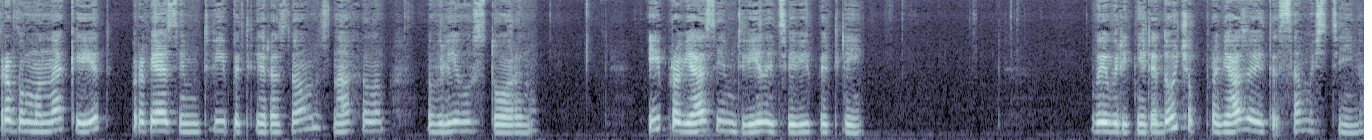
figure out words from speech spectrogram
Робимо накид, пров'язуємо 2 петлі разом з нахилом в ліву сторону. І пров'язуємо 2 лицеві петлі. Виворітній рядочок пров'язуєте самостійно.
